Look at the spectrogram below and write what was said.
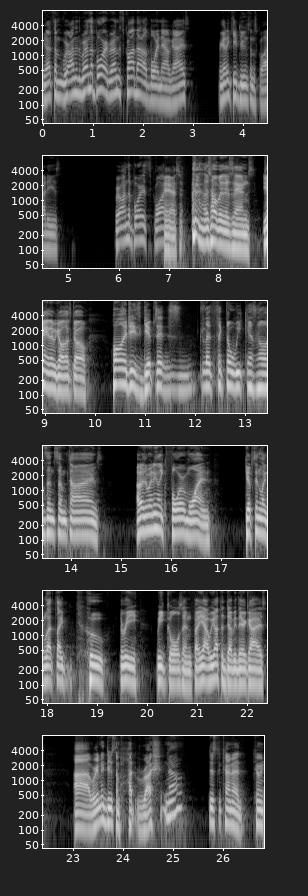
We got some. We're on the we're on the board. We're on the squad battle board now, guys. We're gonna keep doing some squaddies. We're on the board squad. Yes. Let's hope this ends. Okay, there we go. Let's go. Holy jeez, Gibson. Let's take the weakest goals in sometimes. I was winning like four one. Gibson like let like two, three weak goals in. But yeah, we got the W there, guys. Uh, we're gonna do some hut rush now just to kind of turn.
